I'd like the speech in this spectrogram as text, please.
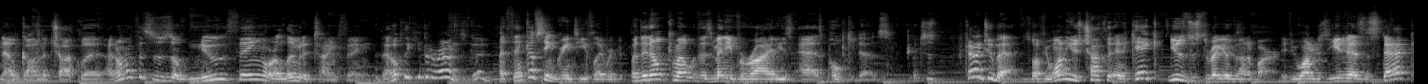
now Ghana chocolate. I don't know if this is a new thing or a limited time thing. I hope they keep it around, it's good. I think I've seen green tea flavored, but they don't come out with as many varieties as Pocky does, which is kind of too bad. So if you want to use chocolate in a cake, use just the regular Ghana bar. If you want to just eat it as a snack,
